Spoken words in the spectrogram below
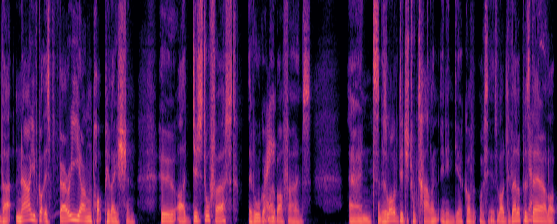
that now you've got this very young population who are digital first. They've all got right. mobile phones. And there's a lot of digital talent in India. Obviously, there's a lot of developers yeah. there, a lot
